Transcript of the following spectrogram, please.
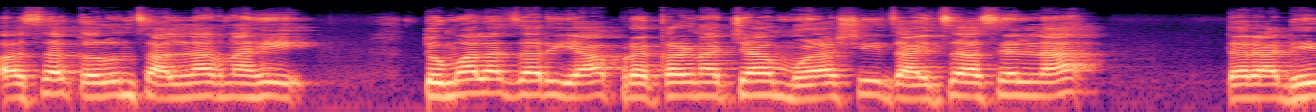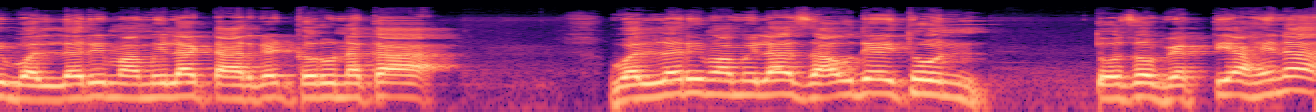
असं करून चालणार नाही. तुम्हाला जर या प्रकरणाच्या मुळाशी जायचं असेल ना तर आधी वल्लरी मामीला टार्गेट करू नका. वल्लरी मामीला जाऊ दे इथून. तो जो व्यक्ती आहे ना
